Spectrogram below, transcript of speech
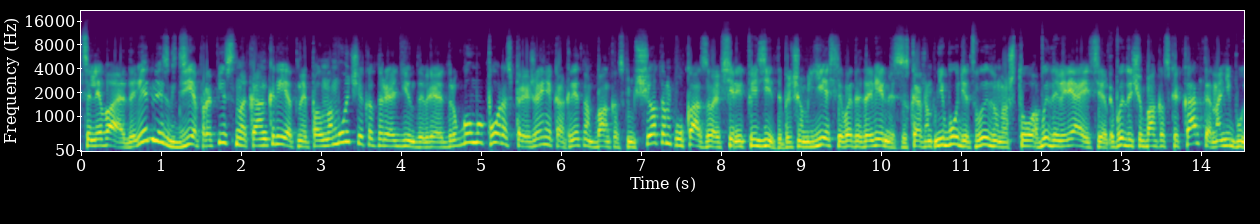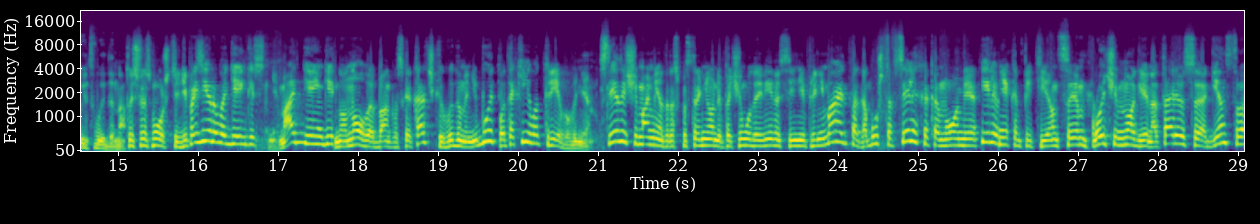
целевая доверенность, где прописаны конкретные полномочия, которые один доверяет другому по распоряжению конкретным банковским счетом, указывая все реквизиты. Причем, если в этой доверенности, скажем, не будет выдано, что вы доверяете выдачу банковской карты, она не будет выдана. То есть вы сможете депозировать деньги, снимать деньги, но новая банковская карточка выдана не будет. Вот такие вот требования. Следующий момент распространенный, почему доверенности не принимают, потому что в целях экономии или некомпетенции очень многие нотариусы, агентства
